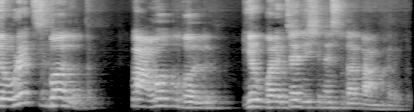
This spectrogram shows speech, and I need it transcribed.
तेवढंच बल प्लावक बल हे वरच्या दिशेने सुद्धा काम करतं.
